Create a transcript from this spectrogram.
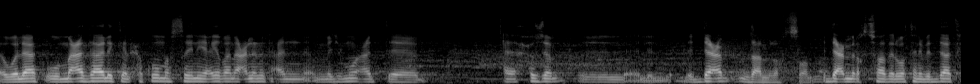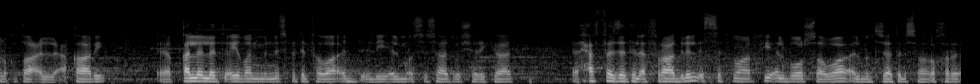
ولكن ومع ذلك الحكومة الصينية أيضا أعلنت عن مجموعة آه، حزم للدعم. دعم الاقتصاد. دعم الاقتصاد الوطني بالذات في القطاع العقاري. آه، قللت أيضا من نسبة الفوائد للمؤسسات والشركات حفزت الأفراد للاستثمار في البورصة والمنتجات الاستثمار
